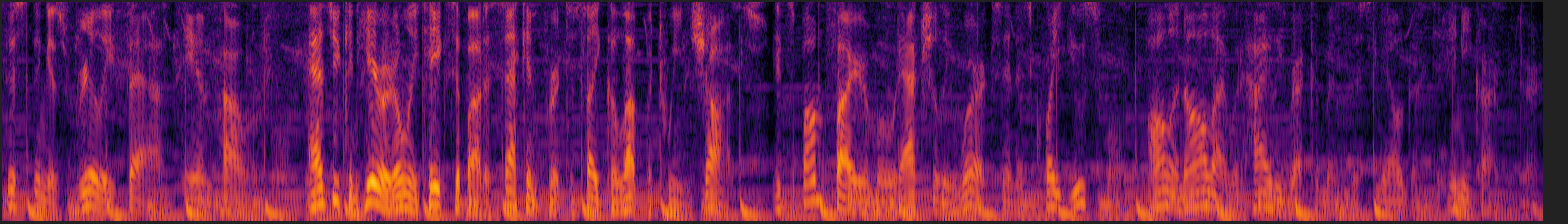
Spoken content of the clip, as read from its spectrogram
This thing is really fast and powerful. As you can hear, it only takes about a second for it to cycle up between shots. Its bump fire mode actually works and is quite useful. All in all, I would highly recommend this nail gun to any carpenter.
